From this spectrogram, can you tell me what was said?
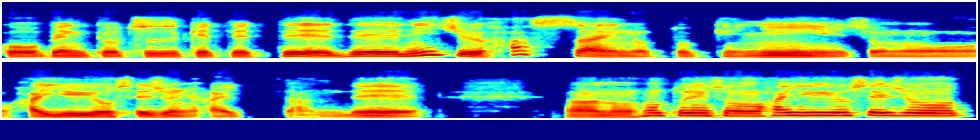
こう、勉強を続けてて、で、28歳の時に、その、俳優養成所に入ったんで、あの、本当にその俳優養成所、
